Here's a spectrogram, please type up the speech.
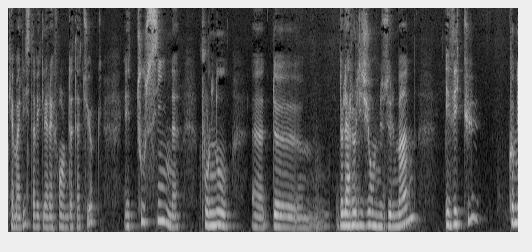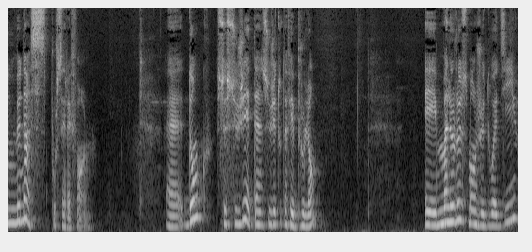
kémalistes, avec les réformes d'Atatürk, et tout signe pour nous euh, de, de la religion musulmane est vécu comme une menace pour ces réformes. Euh, donc, ce sujet est un sujet tout à fait brûlant. Et malheureusement, je dois dire,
